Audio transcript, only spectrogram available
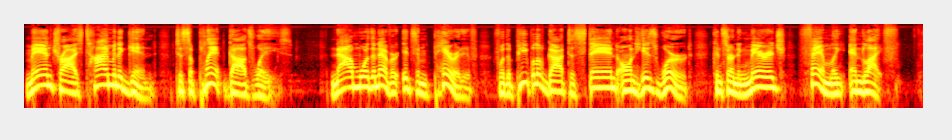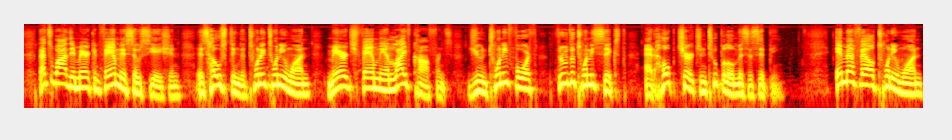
man tries time and again to supplant God's ways. Now more than ever, it's imperative for the people of God to stand on his word concerning marriage, family, and life. That's why the American Family Association is hosting the 2021 Marriage, Family, and Life Conference June 24th through the 26th at Hope Church in Tupelo, Mississippi. MFL 21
